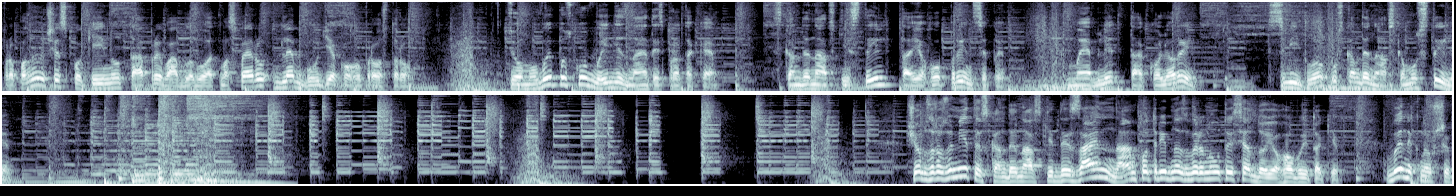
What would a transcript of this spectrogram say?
пропонуючи спокійну та привабливу атмосферу для будь-якого простору. В цьому випуску ви дізнаєтесь про таке: скандинавський стиль та його принципи, меблі та кольори, світло у скандинавському стилі. Щоб зрозуміти скандинавський дизайн, нам потрібно звернутися до його витоків. Виникнувши в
